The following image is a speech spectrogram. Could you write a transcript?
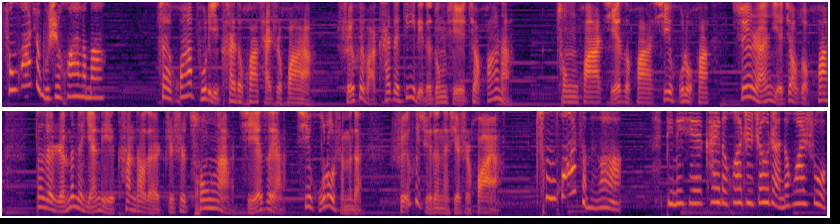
葱花就不是花了吗？在花圃里开的花才是花呀！谁会把开在地里的东西叫花呢？葱花、茄子花、西葫芦花，虽然也叫做花，但在人们的眼里看到的只是葱啊、茄子呀、西葫芦什么的，谁会觉得那些是花呀？葱花怎么了？比那些开的花枝招展的花树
